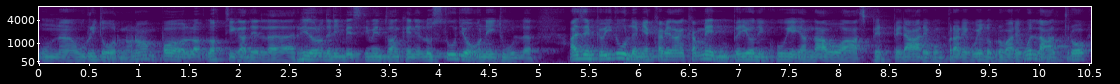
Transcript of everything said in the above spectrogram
un, un ritorno, no? Un po' l'ottica del ritorno dell'investimento anche nello studio o nei tool. Ad esempio, i tool mi è capitato anche a me in un periodo in cui andavo a sperperare, comprare quello, provare quell'altro,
